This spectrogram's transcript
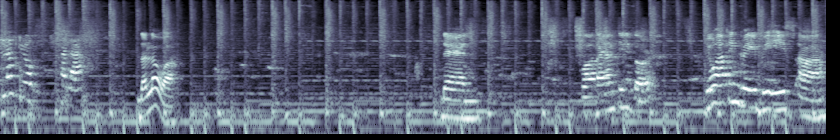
Ilang cubes sala? Dalawa. Then, kuha tayo ng tinidor. Yung ating gravy is, ah,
